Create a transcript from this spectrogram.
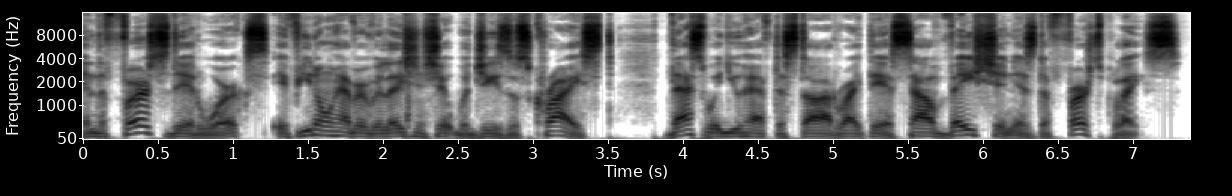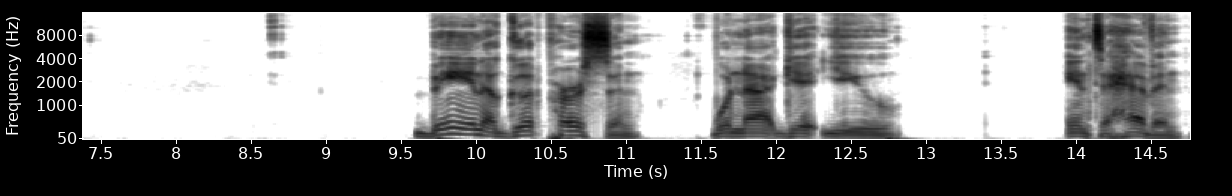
And the first dead works, if you don't have a relationship with Jesus Christ, that's where you have to start right there. Salvation is the first place. Being a good person will not get you into heaven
